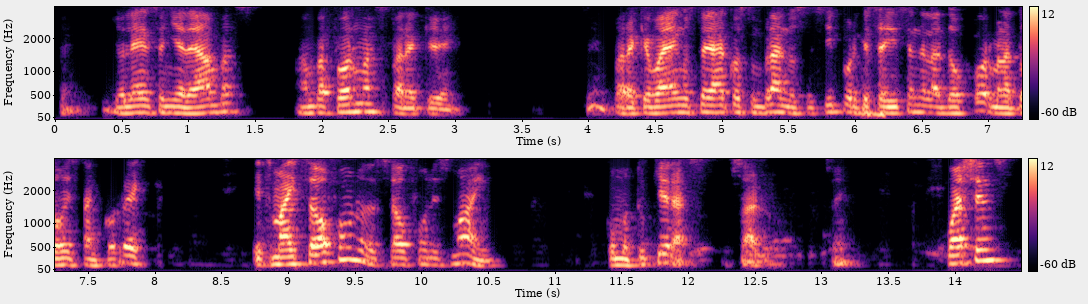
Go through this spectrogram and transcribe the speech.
¿Sí? Yo les enseñé de ambas, ambas formas para que, para que vayan ustedes acostumbrándose, ¿sí? Porque se dicen de las dos formas, las dos están correctas. It's my cell phone or the cell phone is mine. Como tú quieras usarlo, ¿sí? Questions?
